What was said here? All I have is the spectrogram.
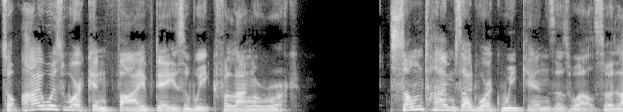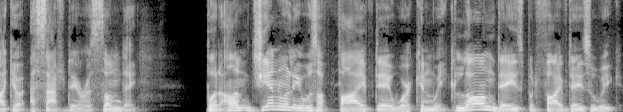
So I was working five days a week for Laing O'Rourke. Sometimes I'd work weekends as well, so like a, a Saturday or a Sunday. But on generally it was a five day working week. Long days, but five days a week.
